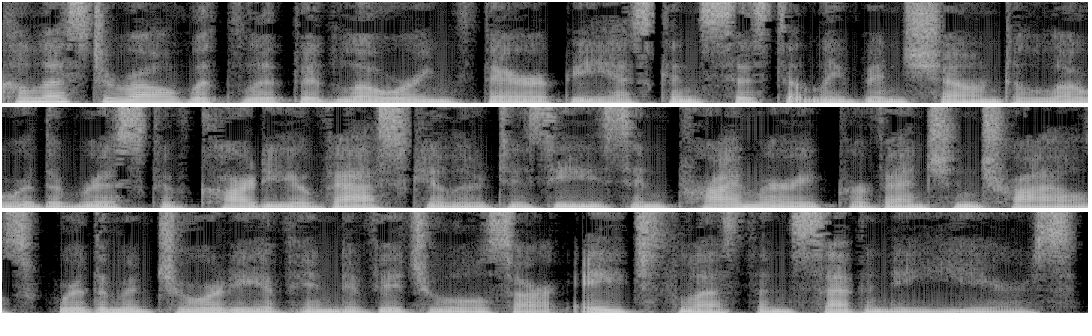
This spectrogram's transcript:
cholesterol with lipid lowering therapy has consistently been shown to lower the risk of cardiovascular disease in primary prevention trials where the majority of individuals are aged less than 70 years.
